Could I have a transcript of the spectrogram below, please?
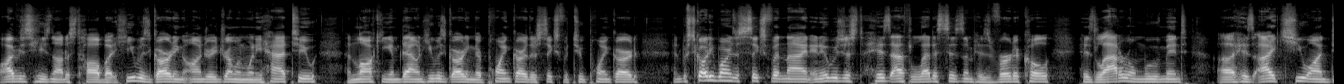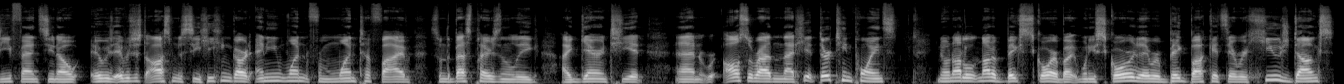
Obviously, he's not as tall, but he was guarding Andre Drummond when he had to and locking him down. He was guarding their point guard, their six foot two point guard. And Scottie Barnes is six foot nine, and it was just his athleticism, his vertical, his lateral movement, uh, his IQ on defense. You know, it was it was just awesome to see. He can guard anyone from one to five. Some of the best players in the league, I guarantee it. And also, rather than that, he had 13 points you know, not a, not a big score, but when he scored, they were big buckets. They were huge dunks.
